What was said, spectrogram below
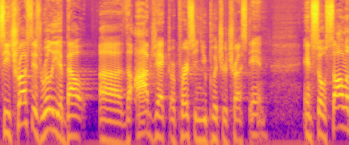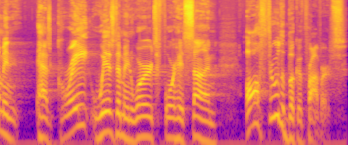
See, trust is really about uh, the object or person you put your trust in. And so Solomon has great wisdom and words for his son all through the book of Proverbs,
